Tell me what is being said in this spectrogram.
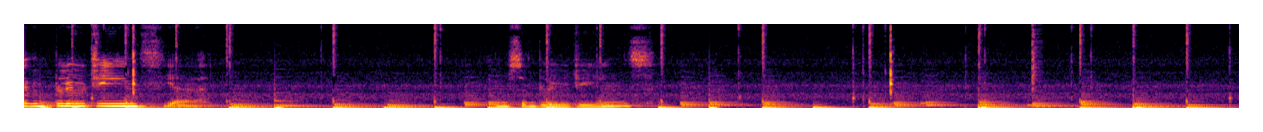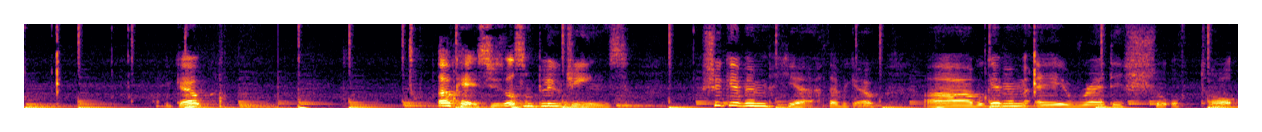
give him blue jeans? Yeah. Give him some blue jeans. There we go. Okay, so he's got some blue jeans. Should give him, yeah, there we go. Uh, we'll give him a reddish sort of top.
